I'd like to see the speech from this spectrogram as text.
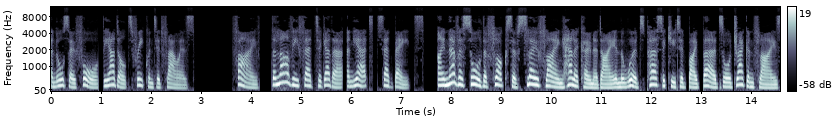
and also 4. The adults frequented flowers. 5. The larvae fed together, and yet, said Bates, I never saw the flocks of slow-flying heliconidae in the woods persecuted by birds or dragonflies,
